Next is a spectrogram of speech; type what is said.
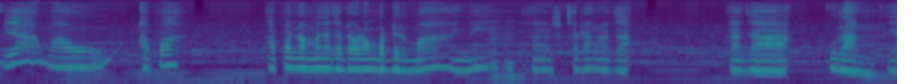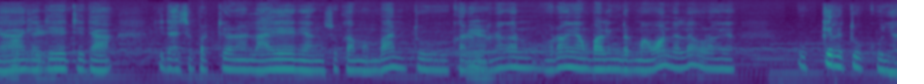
dia mau apa apa namanya kata orang berderma ini Mhm. eh, sekarang agak agak kurang ya Oke. jadi tidak tidak seperti orang lain yang suka membantu kadang-kadang kan orang yang paling dermawan adalah orang yang ukir itu ukunya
